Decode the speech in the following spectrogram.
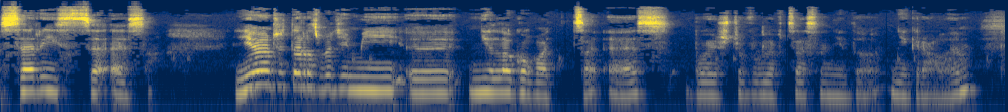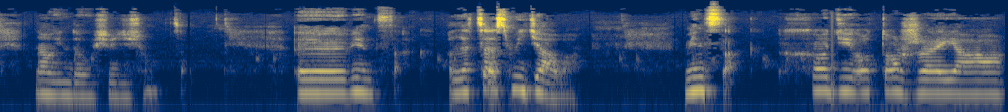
serii z CS-a. Nie wiem, czy teraz będzie mi y, nie logować CS, bo jeszcze w ogóle w CS nie, do, nie grałem na Windowsie 10. Y, więc tak, ale CS mi działa. Więc tak, chodzi o to, że ja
